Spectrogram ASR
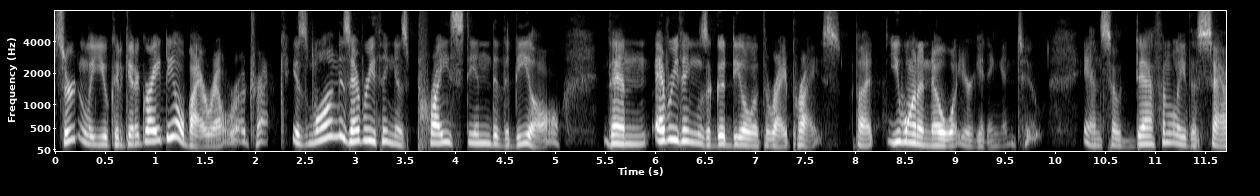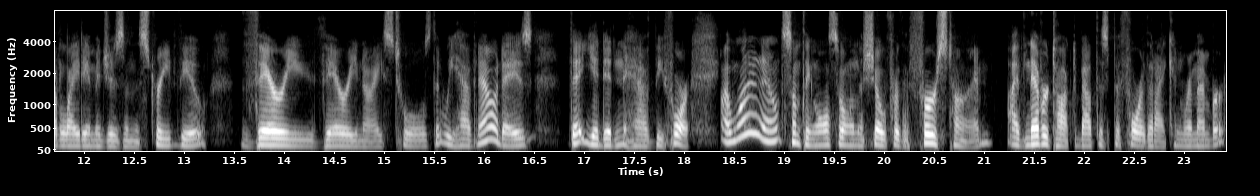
certainly you could get a great deal by a railroad track. As long as everything is priced into the deal, then everything's a good deal at the right price. But you want to know what you're getting into. And so, definitely the satellite images and the street view, very, very nice tools that we have nowadays that you didn't have before. I want to announce something also on the show for the first time. I've never talked about this before that I can remember.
